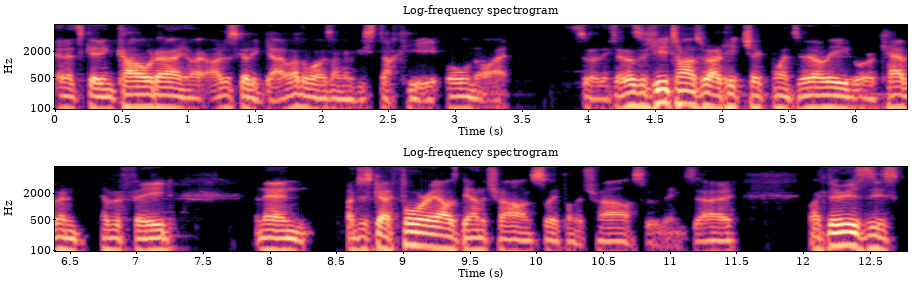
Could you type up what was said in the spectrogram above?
and it's getting colder. And you're like, I just got to go. Otherwise, I'm going to be stuck here all night. Sort of thing. So there's a few times where I'd hit checkpoints early or a cabin, have a feed, and then I just go four hours down the trail and sleep on the trail, sort of thing. So, like, there is this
